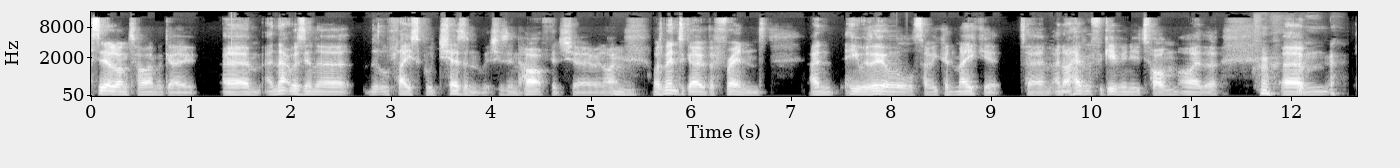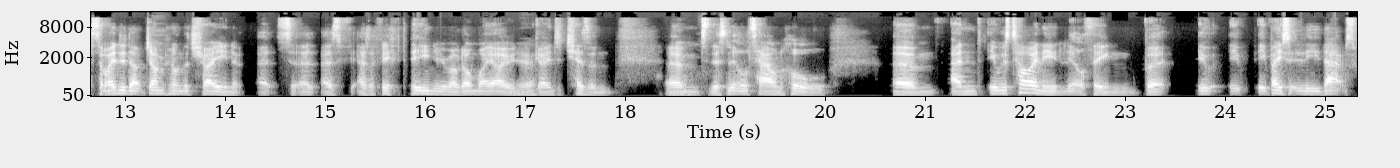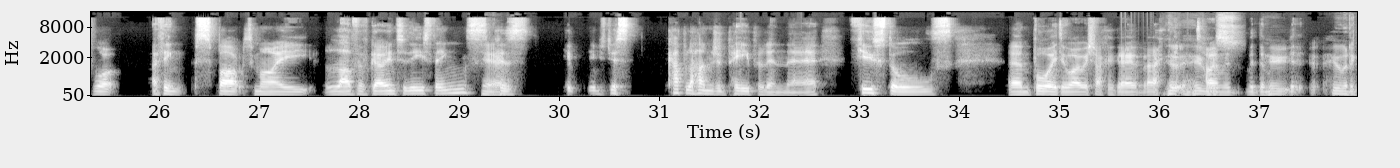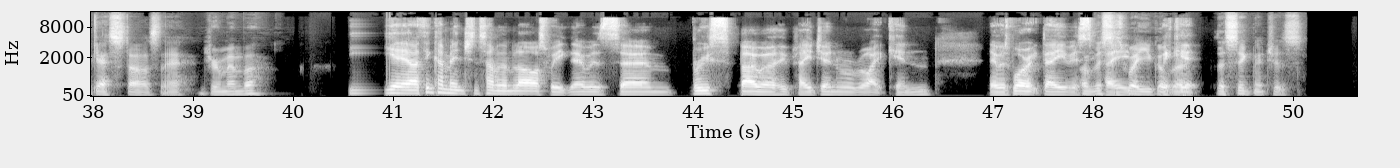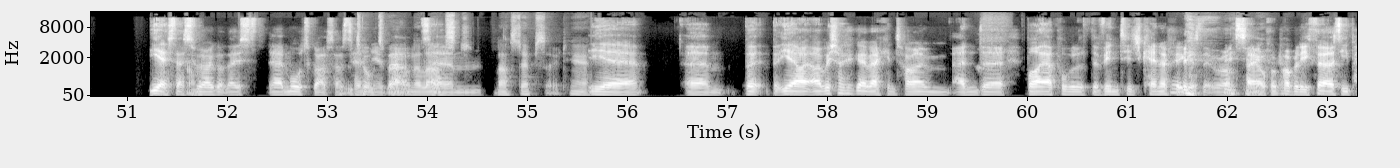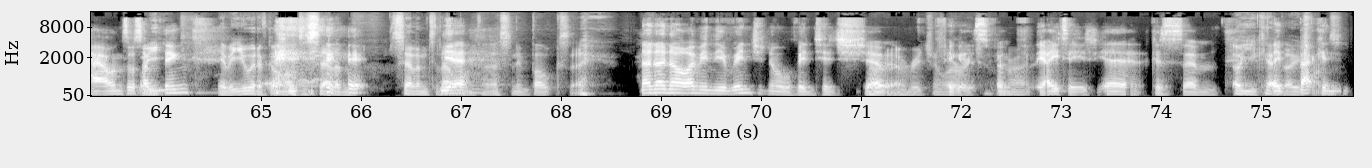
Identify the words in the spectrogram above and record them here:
still a long time ago. Um, and that was in a little place called Cheshunt, which is in Hertfordshire. And I, Mm. I was meant to go with a friend, and he was ill, so he couldn't make it. Um, and I haven't forgiven you, Tom, either. Um, so I ended up jumping on the train at, at, as as a 15 year old on my own, Yeah. going to Cheshunt um, Oh. to this little town hall. Um, and it was tiny little thing, but it, it it basically that's what I think sparked my love of going to these things Yeah. because it, it was just a couple of hundred people in there, few stalls. Um, boy, do I wish I could go back who, in who, time was, with, with them. who, who were the guest stars there? Do you remember? Yeah, I think I mentioned some of them last week. There was um, Bruce Boa who played General Rytkin. There was Warwick Davis. Oh, this is where you got the, Wicket. the signatures Yes, that's from- where I got those uh, autographs I was we telling you about, about. in the last Um, last episode. Yeah. yeah, um, but but yeah, I, I wish I could go back in time and uh, buy up all of the vintage Kenner figures that were on sale for probably thirty pounds or Well, you- something. Yeah, but you would have gone on to sell them sell them to that Yeah. one person in bulk. So No, no, no. I mean the original vintage Oh, um, the original, figures original, from, right. from the eighties. Yeah, because um, oh, you kept they those back ones. in.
